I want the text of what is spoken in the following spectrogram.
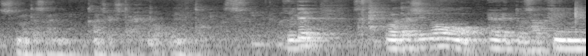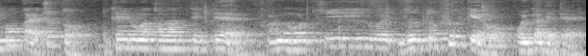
島田さんに感謝したいと思っております。それで私の、えー、と作品今回ちょっと毛色が変わっていてあの私はずっと風景を追いかけて、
